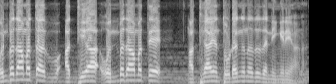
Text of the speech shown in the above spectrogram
ഒൻപതാമത്തെ അധ്യാ ഒൻപതാമത്തെ അധ്യായം തുടങ്ങുന്നത് തന്നെ ഇങ്ങനെയാണ്.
